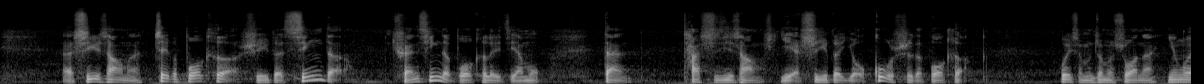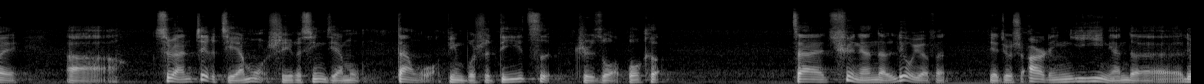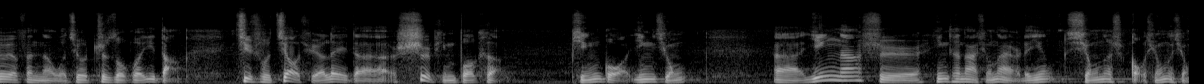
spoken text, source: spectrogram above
呃，实际上呢，这个播客是一个新的、全新的播客类节目，但它实际上也是一个有故事的播客。为什么这么说呢？因为啊，虽然这个节目是一个新节目，但我并不是第一次制作播客。在去年的六月份，也就是二零一一年的六月份呢，我就制作过一档技术教学类的视频播客《苹果英雄》。呃，英呢是英特纳雄奈尔的英，熊呢是狗熊的熊。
